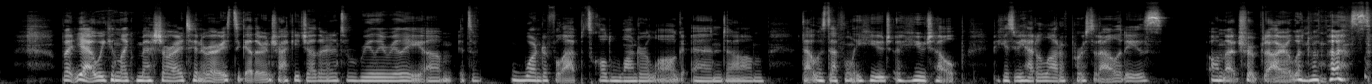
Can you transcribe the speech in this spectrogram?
but yeah, we can like mesh our itineraries together and track each other. And it's a really, really, um, it's a wonderful app. It's called Wanderlog. And um, that was definitely huge, a huge help because we had a lot of personalities on that trip to Ireland with us.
